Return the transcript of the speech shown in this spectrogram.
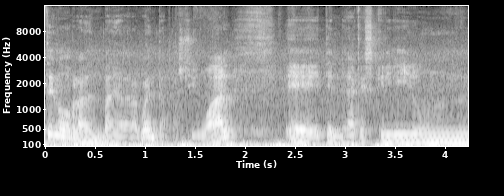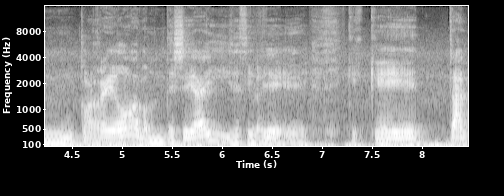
tengo baneada la cuenta. Pues igual eh, tendrá que escribir un correo a donde sea y decir, oye, eh, que, tal.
